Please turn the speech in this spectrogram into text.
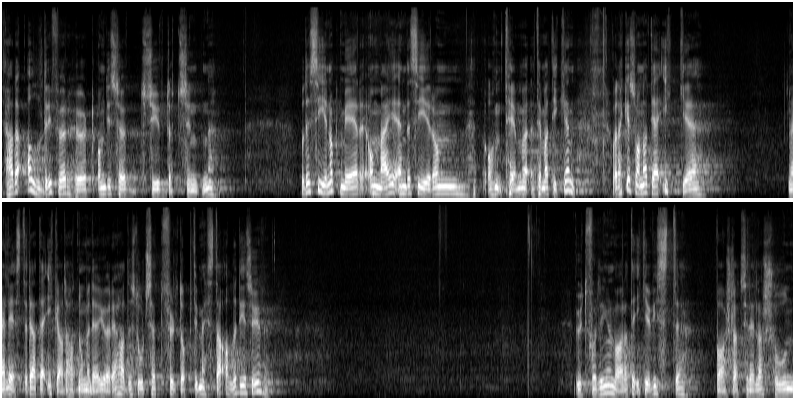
Jeg hadde aldri før hørt om de syv dødssyndene. Og Det sier nok mer om meg enn det sier om, om tema, tematikken. Og det er ikke sånn at jeg ikke når jeg leste det, at jeg ikke hadde hatt noe med det å gjøre. Jeg hadde stort sett fulgt opp de meste av alle de syv. Utfordringen var at jeg ikke visste hva slags relasjon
